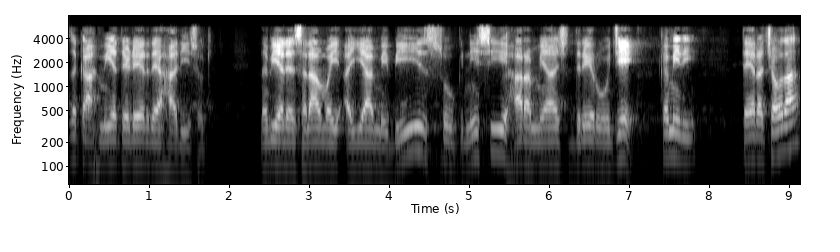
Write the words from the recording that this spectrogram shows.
ځکه اهمیت ډیر دی حدیثو کې نبی علی السلام وی ایام 20 سوق نیسی هر میاش درې روزه کمی دي 13 14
